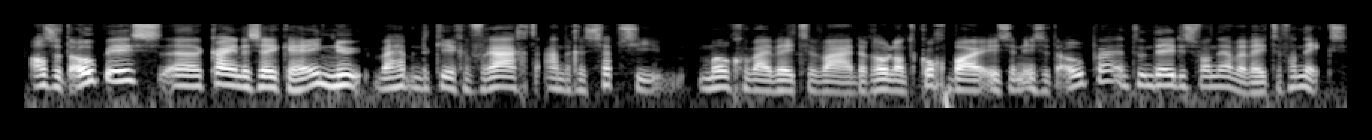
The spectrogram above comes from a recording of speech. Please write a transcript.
Als het open is, uh, kan je er zeker heen. Nu, wij hebben een keer gevraagd aan de receptie... mogen wij weten waar de Roland Kochbar is en is het open? En toen deden ze van, ja, we weten van niks.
